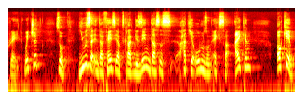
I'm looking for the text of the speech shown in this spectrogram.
Create Widget. So, User Interface, ihr habt es gerade gesehen, das ist, hat hier oben so ein extra Icon. Okay,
